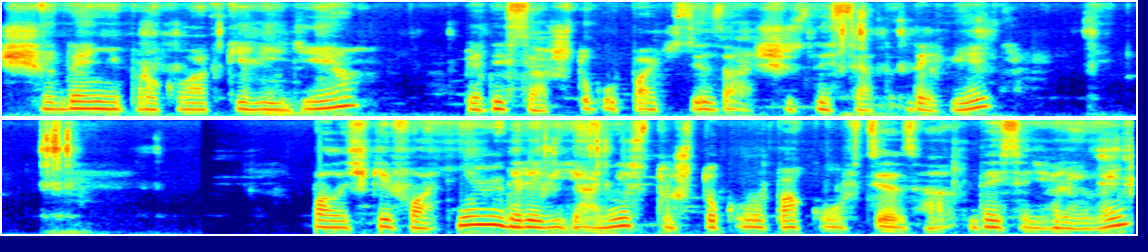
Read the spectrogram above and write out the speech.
Щоденні прокладки Лідія 50 штук у пачці за 69. Палички ватні дерев'яні 100 штук в упаковці за 10 гривень.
